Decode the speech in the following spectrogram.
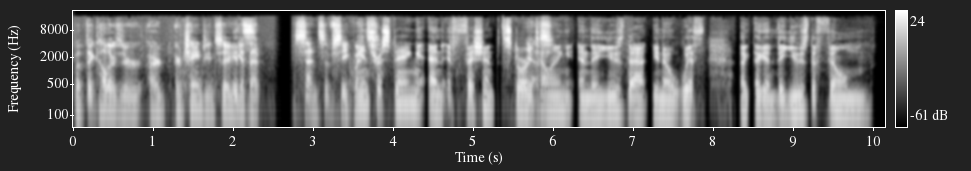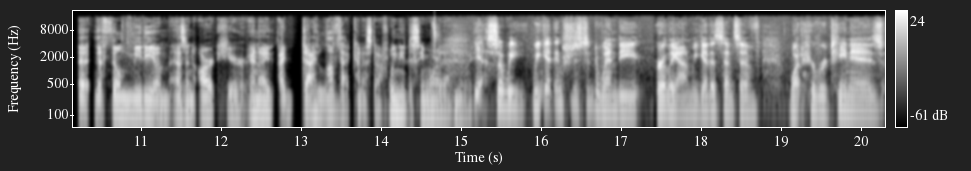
but the colors are are, are changing. So you it's, get that sense of sequence. Interesting and efficient storytelling, yes. and they use that, you know, with again, they use the film. Uh, the film medium as an art here, and I, I I love that kind of stuff. We need to see more of that in movies. Yeah, so we we get interested to Wendy early on. We get a sense of what her routine is,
